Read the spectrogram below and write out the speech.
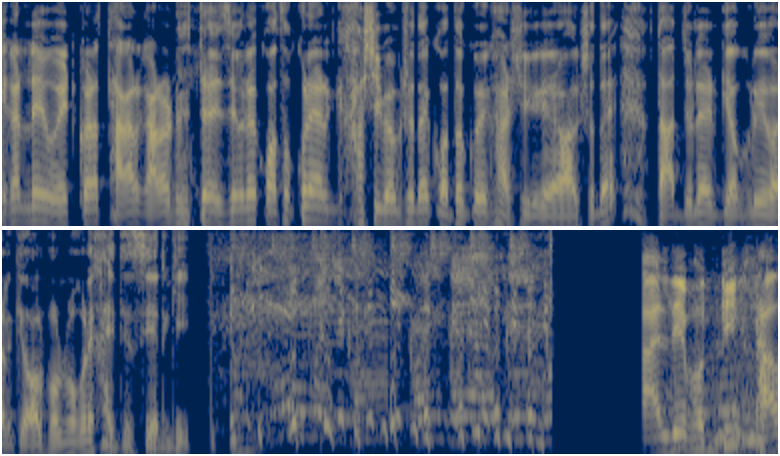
এখানে ওয়েট করার থাকার কারণ হচ্ছে হয়েছে মানে কত করে আর কি খাসির মাংস দেয় কত করে খাসির মাংস দেয় তার জন্য আর কি অগ্রিম আর কি অল্প অল্প করে খাইতেছি আর কি। ডাল দিয়ে ভর্তি থাল।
